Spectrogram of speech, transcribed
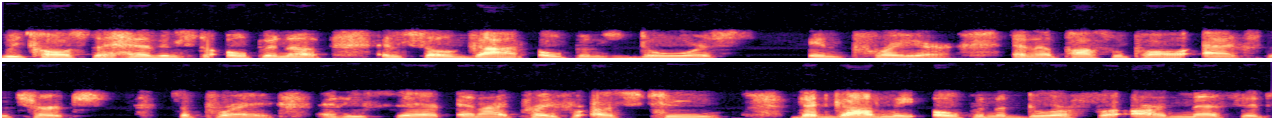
We cause the heavens to open up. And so God opens doors in prayer. And Apostle Paul asked the church to pray. And he said, And I pray for us too, that God may open the door for our message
